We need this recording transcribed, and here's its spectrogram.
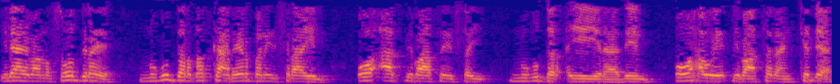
ilaahay baa na soo diray nagu dar dadkaan reer bani israa'iil. Oo aad dhibaataysay nagu dar ayay yidhaahdeen oo waxa weeye dhibaatadan ka daa.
